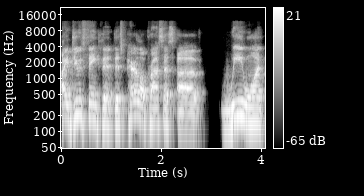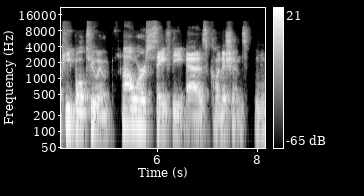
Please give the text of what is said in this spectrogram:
i do think that this parallel process of we want people to empower safety as clinicians. Mm-hmm.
